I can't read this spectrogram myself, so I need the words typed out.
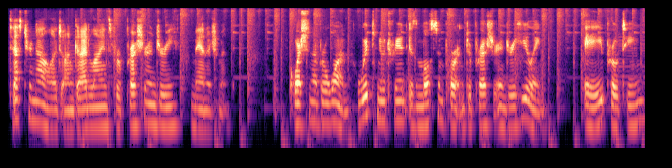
Test your knowledge on guidelines for pressure injury management. Question number one Which nutrient is most important to pressure injury healing? A. Protein,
